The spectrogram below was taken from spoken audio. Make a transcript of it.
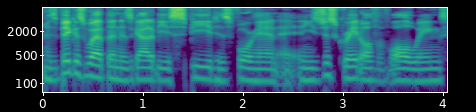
his biggest weapon has got to be his speed, his forehand, and he's just great off of all wings.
